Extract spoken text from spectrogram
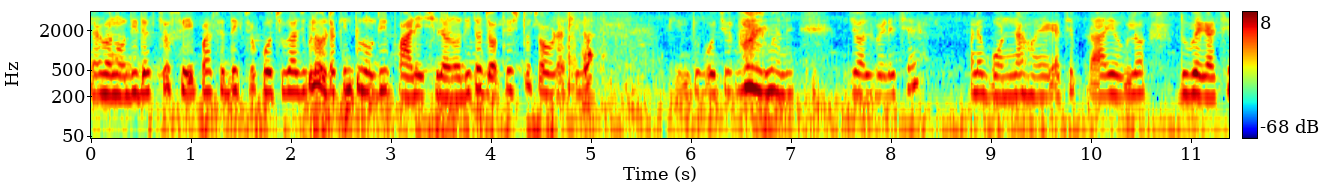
দেখো, নদী দেখছ, সেই পাশে দেখছ কচু গাছগুলো, ওটা কিন্তু নদীর পাড়ে ছিল। নদীটা যথেষ্ট চওড়া ছিল, কিন্তু প্রচুর পরিমাণে জল বেড়েছে। মানে বন্যা হয়ে গেছে, প্রায় ওগুলো ডুবে গেছে।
